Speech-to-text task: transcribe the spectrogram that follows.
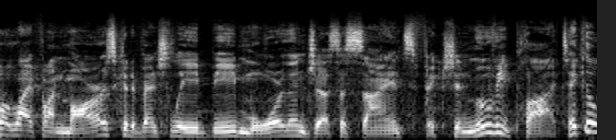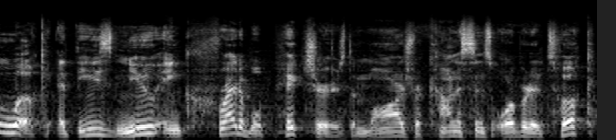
Well, life on Mars could eventually be more than just a science fiction movie plot. Take a look at these new incredible pictures the Mars Reconnaissance Orbiter took.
